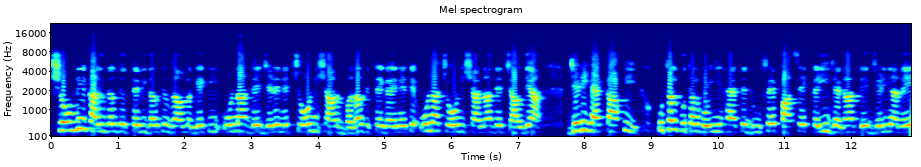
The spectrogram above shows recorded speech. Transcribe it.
ਸ਼੍ਰੋਮਣੀ ਅਕਾਲੀ ਦਲ ਦੇ ਉੱਤੇ ਵੀ ਗਲਤ ਇਲਜ਼ਾਮ ਲੱਗੇ ਕਿ ਉਹਨਾਂ ਦੇ ਜਿਹੜੇ ਨੇ ਚੋਣ ਨਿਸ਼ਾਨ ਬਦਲ ਦਿੱਤੇ ਗਏ ਨੇ ਤੇ ਉਹਨਾਂ ਚੋਣ ਨਿਸ਼ਾਨਾਂ ਦੇ ਚੱਲਦਿਆਂ ਜਿਹੜੀ ਹੈ ਕਾਫੀ ਉਥਲ-ਪੁਥਲ ਹੋਈ ਹੈ ਤੇ ਦੂਸਰੇ ਪਾਸੇ ਕਈ ਜਗ੍ਹਾ ਤੇ ਜਿਹੜੀਆਂ ਨੇ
